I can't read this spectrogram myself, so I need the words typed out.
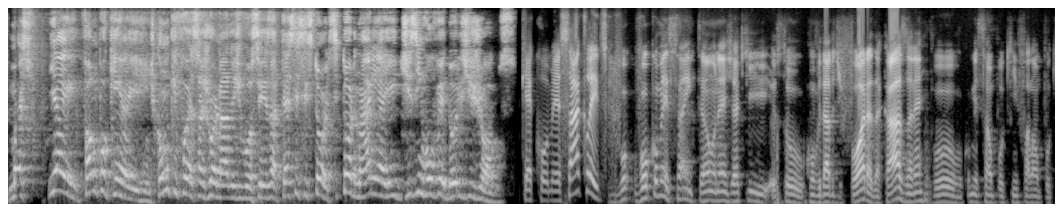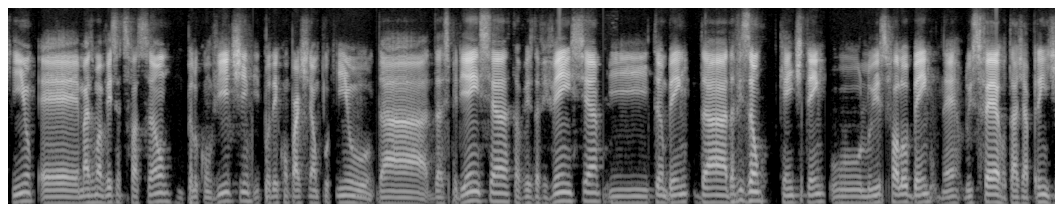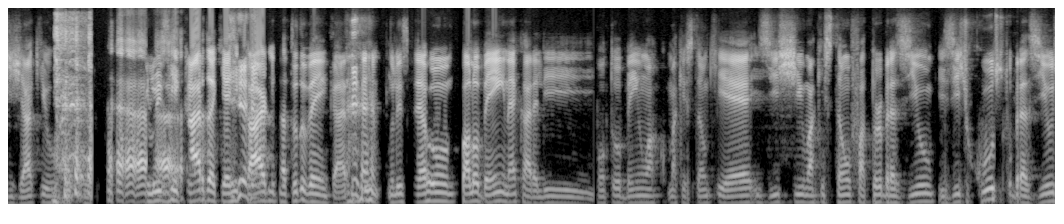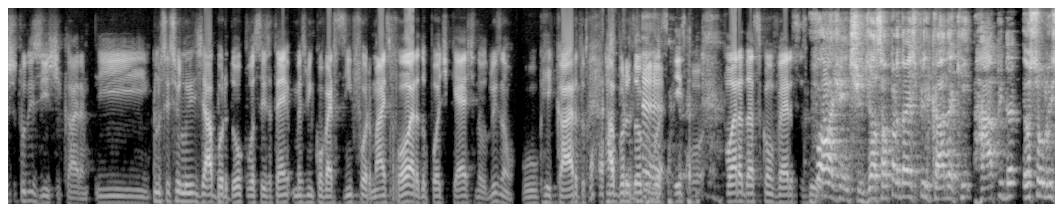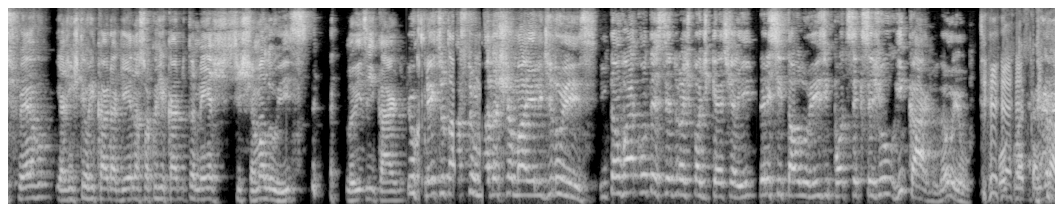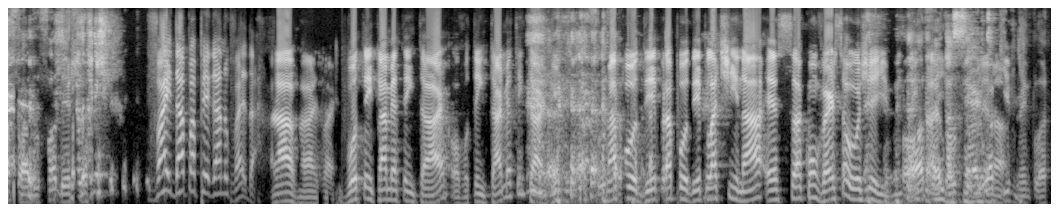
Mas, e aí, fala um pouquinho aí, gente. Como que foi essa jornada de vocês até se, se, tor- se tornarem aí desenvolvedores de jogos? Quer começar, Cleiton? Vou, vou começar então, né? Já que eu estou convidado de fora da casa, né? Vou, vou começar um pouquinho, falar um pouquinho. É, mais uma vez, satisfação pelo convite e poder compartilhar um pouquinho da, da experiência, talvez da vivência e também da, da visão que a gente tem. O Luiz falou bem, né? Luiz Ferro, tá? Já aprendi já que o, o Luiz Ricardo aqui é Ricardo, tá tudo bem, cara. O Luiz Ferro falou bem, né, cara? Ele pontou bem uma, uma questão que é: existe uma questão, o fator Brasil, existe o custo Brasil, isso tudo existe, cara. E eu não sei se o Luiz já abordou com vocês, até mesmo em conversas informais fora do podcast. Não, Luiz não, o Ricardo abordou com vocês fora das conversas do. Ó, gente, já só pra dar uma explicada aqui rápida, eu sou o Luiz Ferro e a gente tem o Ricardo Aguena, só que o Ricardo também é- se chama Luiz. Luiz Ricardo. E o Cleiton tá acostumado a chamar ele de Luiz. Então vai acontecer durante o podcast aí dele citar o Luiz e pode ser que seja o Ricardo, não eu. Pouco vai ficar engraçado, só deixa. Vai dar pra pegar no. Vai dar. Ah, vai, vai. Vou tentar me atentar, ó, vou tentar me atentar, viu? pra poder, pra poder platinar essa conversa hoje aí. Nossa, é tá certo. achievement lá.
